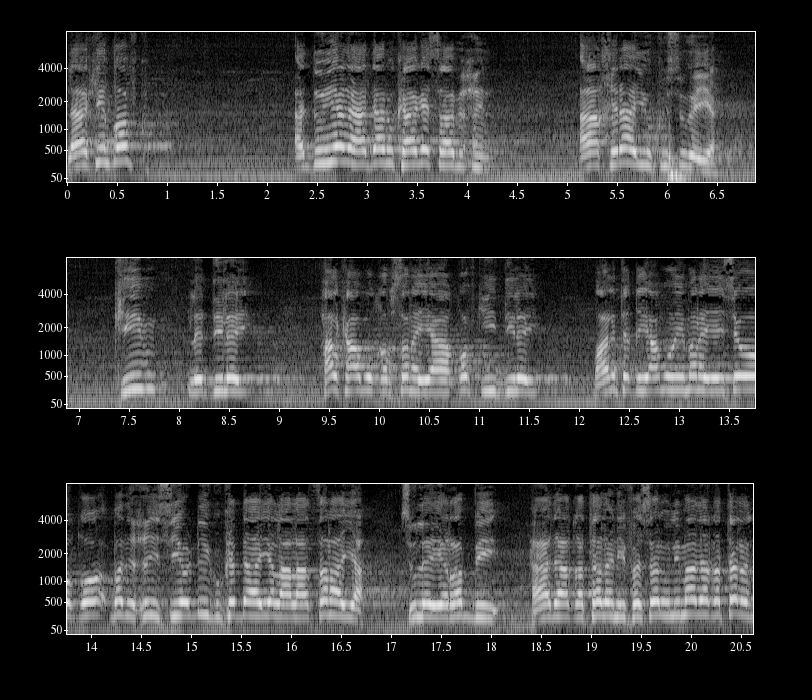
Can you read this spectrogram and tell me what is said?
laakiin qofku adduunyada haddaanu kaaga saamixin aakhire ayuu ku sugayaa. Kii la dilay halkaa buu qabsanayaa qofkii dilay. Maalinta qiyaamuhu imanaya isagoo madaxiisii oo dhiiggu ka daaya laalaadsanaya suu leeyahy rabbi haadaa qatalanii fasaluu limaada qatalan?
